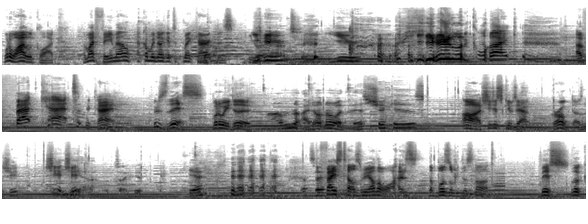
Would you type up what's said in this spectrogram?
What do I look like? Am I female? How come we don't get to make characters? you you, you, you look like a fat cat. Okay, who's this? What do we do? Um, I don't know what this chick is. Oh, she just gives out grog, doesn't she? Is she a chick? Yeah, looks like it. Yeah, that's The it. face tells me otherwise. The bosom does not. This, look,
